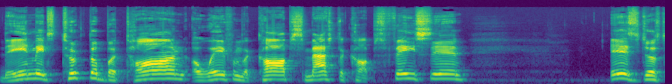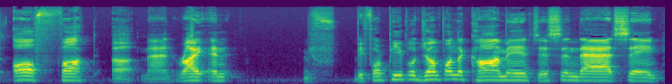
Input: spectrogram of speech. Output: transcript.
the inmates took the baton away from the cops, smashed the cop's face in. It's just all fucked up, man, right? And before people jump on the comments, this and that, saying,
